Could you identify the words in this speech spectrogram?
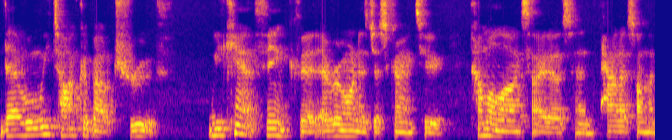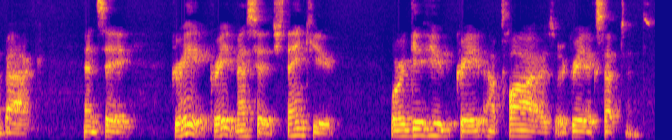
that when we talk about truth, we can't think that everyone is just going to come alongside us and pat us on the back and say, Great, great message, thank you, or give you great applause or great acceptance.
